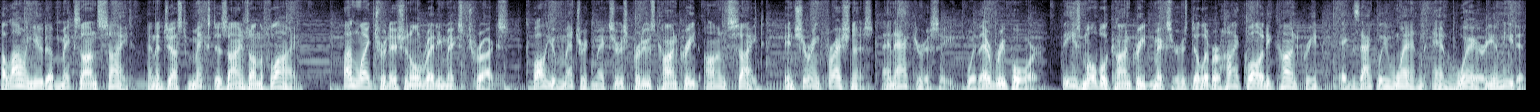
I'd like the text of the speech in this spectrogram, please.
allowing you to mix on site and adjust mix designs on the fly. Unlike traditional ready-mix trucks, volumetric mixers produce concrete on site, ensuring freshness and accuracy with every pour. These mobile concrete mixers deliver high-quality concrete exactly when and where you need it.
